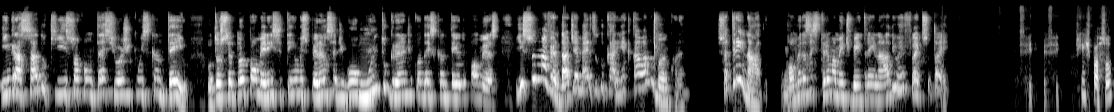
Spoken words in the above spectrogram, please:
E engraçado que isso acontece hoje com escanteio. O torcedor palmeirense tem uma esperança de gol muito grande quando é escanteio do Palmeiras. Isso, na verdade, é mérito do carinha que está lá no banco, né? Isso é treinado. O. Palmeiras é extremamente bem treinado e o reflexo está aí. Perfeito, perfeito. Acho que a gente passou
